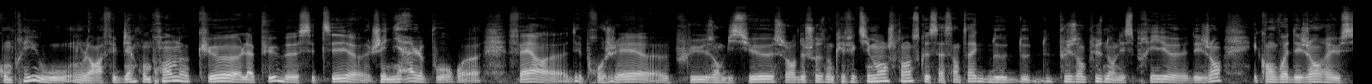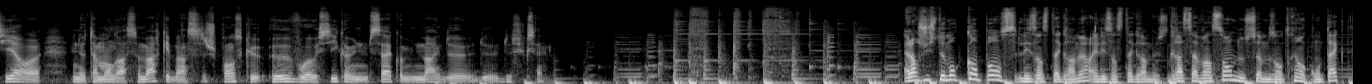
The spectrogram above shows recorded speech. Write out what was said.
compris ou on leur a fait bien comprendre que la pub c'était euh, génial pour euh, faire euh, des projets plus ambitieux, ce genre de choses. Donc effectivement, je pense que ça s'intègre de, plus en plus dans l'esprit des gens. Et quand on voit des gens réussir, notamment grâce aux marques, et eh ben, je pense que eux voient aussi comme ça comme une marque de succès. Alors justement, qu'en pensent les Instagrammeurs et les Instagrammeuses? Grâce à Vincent, nous sommes entrés en contact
